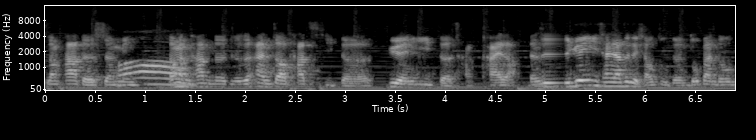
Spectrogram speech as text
让他的生命，当然他呢就是按照他自己的愿意的敞开了。但是愿意参加这个小组的人，多半都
